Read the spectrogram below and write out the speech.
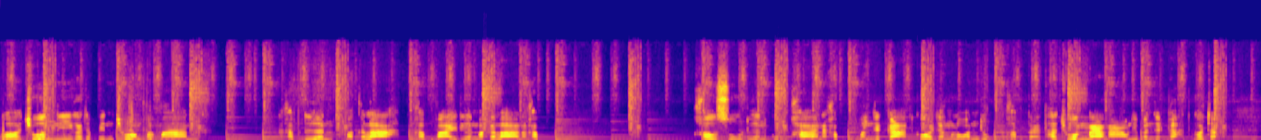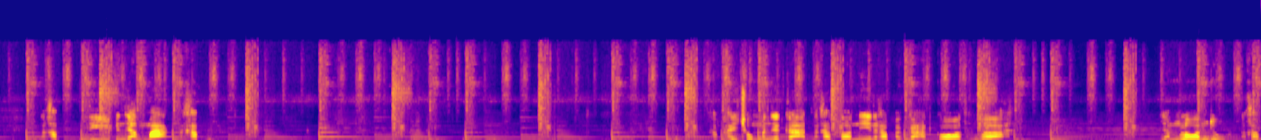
ก็ช่วงนี้ก็จะเป็นช่วงประมาณนะครับเดือนมกรานะครับปลายเดือนมกรานะครับ เข้าสู่เดือนกุมภานะครับบรรยากาศก็ยังร้อนอยู่นะครับ แต่ถ้าช่วงหน้าหนาวนี่บรรยากาศก็จะนะครับดีเป็นอย่างมากนะครับครับให้ชมบรรยากาศนะครับ ตอนนี้นะครับอากาศก็ถือว่ายังร้อนอยู่นะครับ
